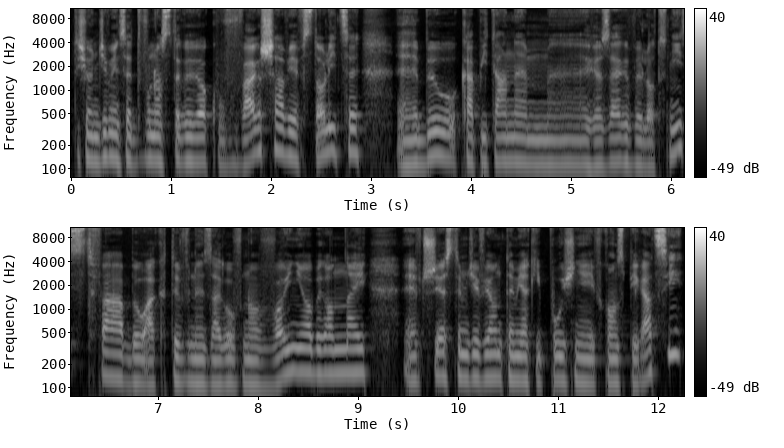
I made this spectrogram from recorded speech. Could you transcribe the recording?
1912 roku w Warszawie, w stolicy. E, był kapitanem e, rezerwy lotnictwa, był aktywny zarówno w wojnie obronnej w 1939, jak i później w konspiracji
